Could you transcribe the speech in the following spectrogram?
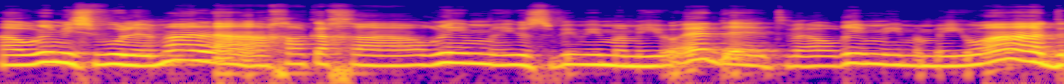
ההורים ישבו למעלה, אחר כך ההורים יושבים עם המיועדת, וההורים עם המיועד,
